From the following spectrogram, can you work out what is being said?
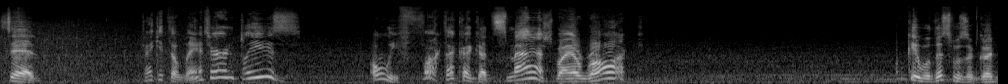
said. Can I get the lantern, please? Holy fuck, that guy got smashed by a rock. Okay, well this was a good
